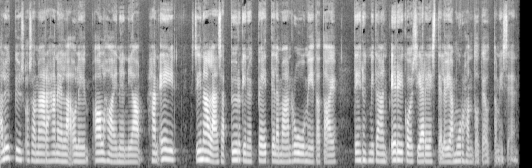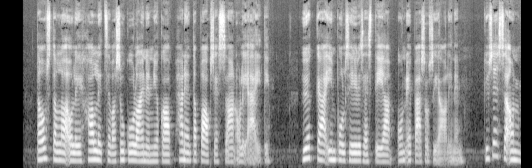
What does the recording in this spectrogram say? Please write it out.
Älykkyysosamäärä hänellä oli alhainen ja hän ei sinällänsä pyrkinyt peittelemään ruumiita tai tehnyt mitään erikoisjärjestelyjä murhan toteuttamiseen. Taustalla oli hallitseva sukulainen, joka hänen tapauksessaan oli äiti. Hyökkää impulsiivisesti ja on epäsosiaalinen. Kyseessä on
